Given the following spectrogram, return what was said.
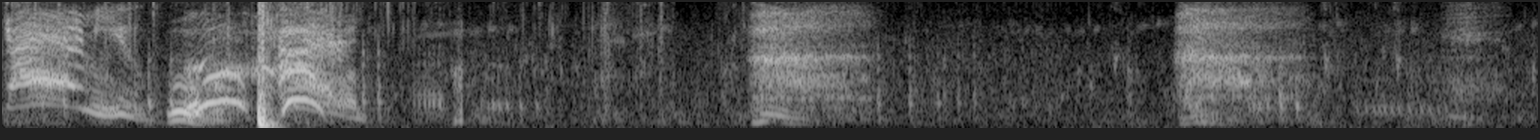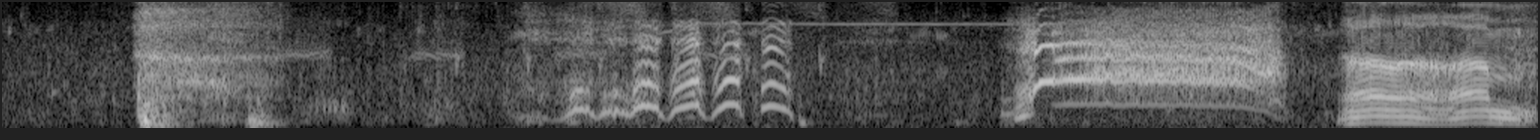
Damn you! Uh, I'm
